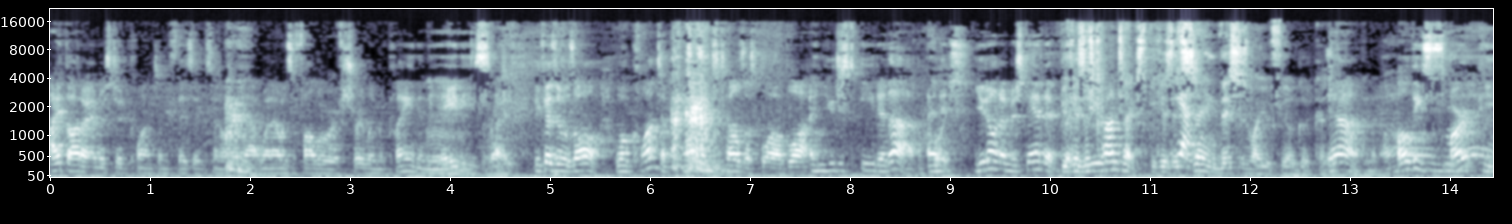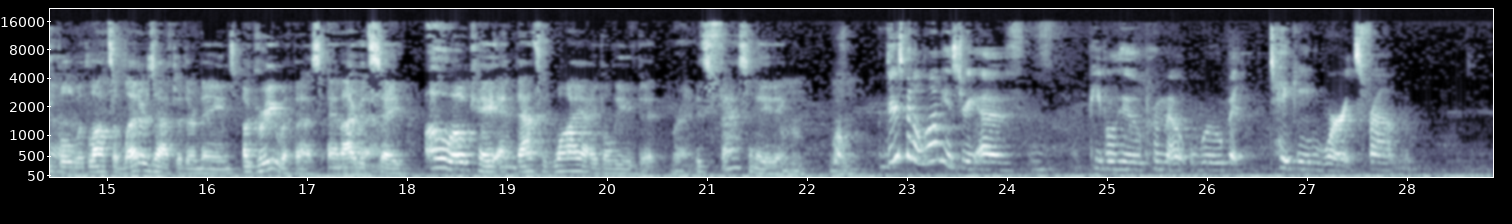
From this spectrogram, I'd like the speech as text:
I thought I understood quantum physics and all of that when I was a follower of Shirley MacLaine in the eighties, Mm, right. Because it was all well, quantum mechanics tells us blah blah, and you just eat it up, and it, you don't understand it Because it's you- context. Because it's Yeah. saying this is why you feel good. Because Yeah, it's all these smart yeah. people with lots of letters after their names agree with us, and I would say, "Oh, okay," and that's why I believed it. Right. It's fascinating. Well, There's been a long history of people who promote woo, but taking words from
